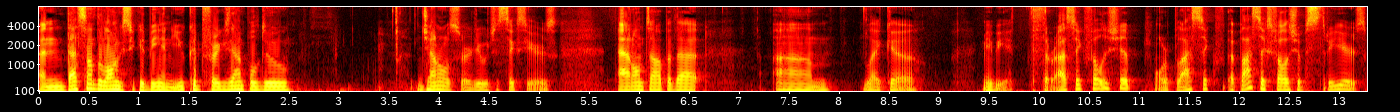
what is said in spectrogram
and that's not the longest you could be in. You could, for example, do general surgery, which is six years. Add on top of that, um, like a maybe a thoracic fellowship or plastic a plastics fellowship is three years.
